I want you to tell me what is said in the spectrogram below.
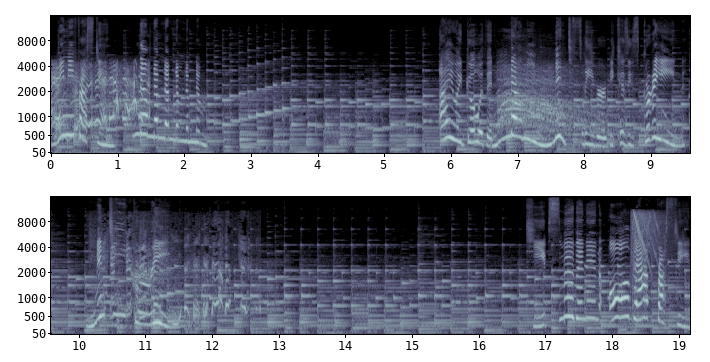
creamy frosting. Num num num num num num. I would go with a nummy mint flavor because he's green. Minty green. Keep smoothing in all that frosting.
